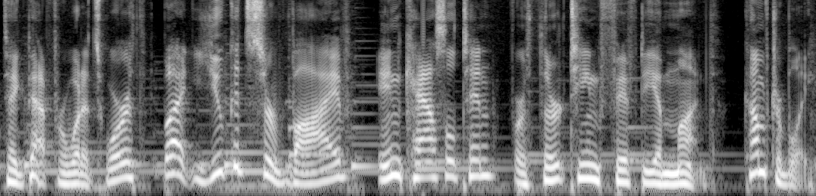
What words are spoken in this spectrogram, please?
take that for what it's worth. But you could survive in Castleton for 1350 a month comfortably.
